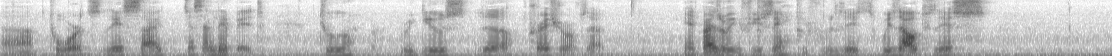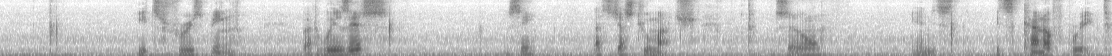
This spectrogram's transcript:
uh, towards this side just a little bit to reduce the pressure of that. And by the way if you see if this without this it's free spin but with this you see that's just too much. So and it's it's kind of braked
